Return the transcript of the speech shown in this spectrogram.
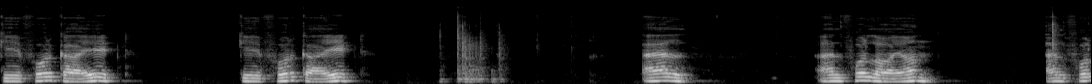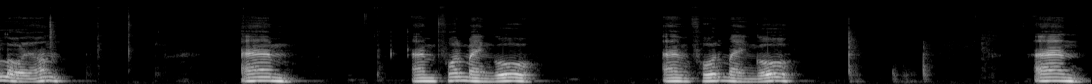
K for kite K for kite. L For lion. For lion. M. M for mango. M for mango. N.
